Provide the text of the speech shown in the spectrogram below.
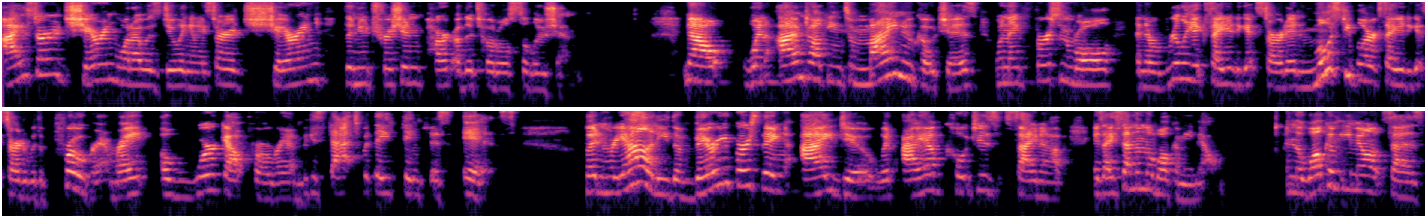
I started sharing what I was doing and I started sharing the nutrition part of the total solution. Now, when I'm talking to my new coaches, when they first enroll and they're really excited to get started, most people are excited to get started with a program, right? A workout program, because that's what they think this is. But in reality, the very first thing I do when I have coaches sign up is I send them the welcome email. And the welcome email says,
